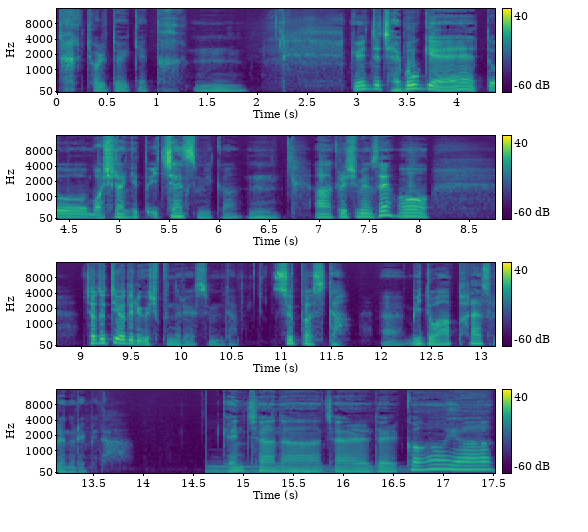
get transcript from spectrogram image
탁 절도 있게 탁, 음. 그 이제 제복에 또 멋이라는 게 또 있지 않습니까? 음. 아, 그러시면서요? 어, 저도 띄워드리고 싶은 노래였습니다. 슈퍼스타. 아, 미도와 파라솔의 노래입니다. 괜찮아, 잘 될 거야.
